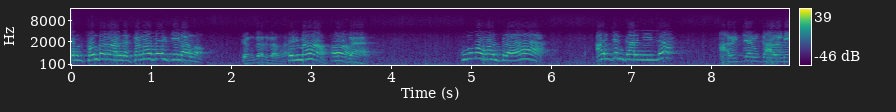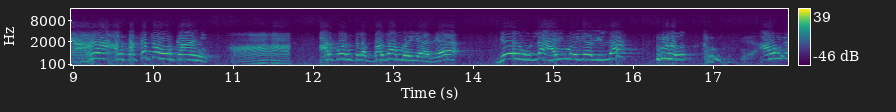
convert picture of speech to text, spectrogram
எனக்கு சொந்தக்காரங்க சில பேர் கீழாங்க எங்க இருக்காங்க? தெரியுமா? கும்பகோணத்துல அர்ஜுன் காலனி இல்ல? அரிஜன் காலனியா? அது பக்கத்துல ஒரு காலனி. அரக்கோணத்துல பகா மொழியாரு. வேலூர்ல அரிமொழியாரு இல்ல? அவங்க.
